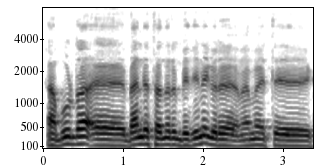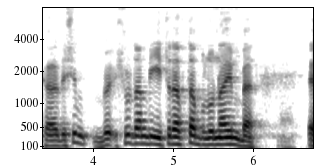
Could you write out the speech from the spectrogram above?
Ha burada e, ben de tanırım dediğine göre Mehmet e, kardeşim şuradan bir itirafta bulunayım ben. E,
